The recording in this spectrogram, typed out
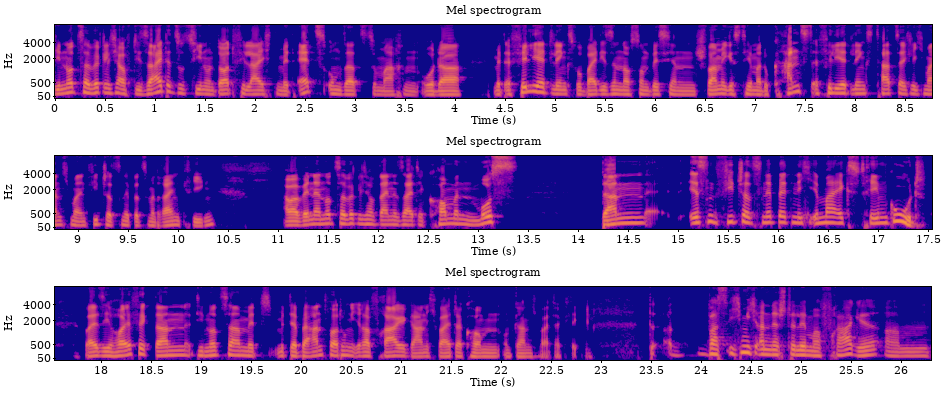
die Nutzer wirklich auf die Seite zu ziehen und dort vielleicht mit Ads Umsatz zu machen oder mit Affiliate-Links, wobei die sind noch so ein bisschen ein schwammiges Thema. Du kannst Affiliate-Links tatsächlich manchmal in Featured-Snippets mit reinkriegen. Aber wenn der Nutzer wirklich auf deine Seite kommen muss, dann ist ein Featured-Snippet nicht immer extrem gut, weil sie häufig dann die Nutzer mit, mit der Beantwortung ihrer Frage gar nicht weiterkommen und gar nicht weiterklicken. Was ich mich an der Stelle immer frage, ähm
